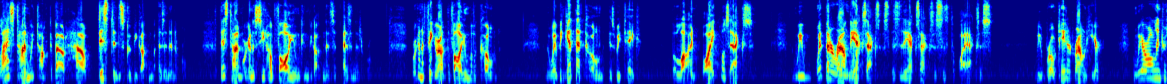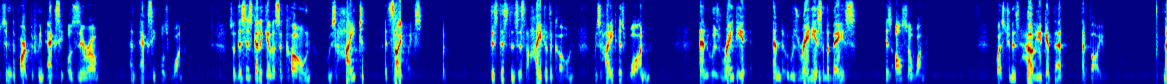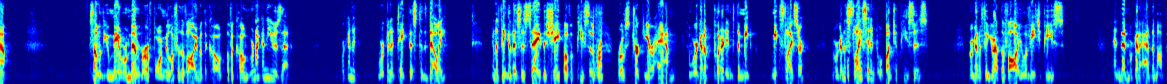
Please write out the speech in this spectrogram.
Last time we talked about how distance could be gotten as an integral. This time we're going to see how volume can be gotten as, as an integral. We're going to figure out the volume of a cone. And the way we get that cone is we take the line y equals x, and we whip it around the x-axis. This is the x-axis, this is the y-axis. We rotate it around here, and we are only interested in the part between x equals 0 and x equals 1. So this is going to give us a cone whose height, it's sideways, but this distance is the height of the cone, whose height is 1, and whose radius and whose radius of the base is also 1. The question is, how do you get that, that volume? Now, some of you may remember a formula for the volume of the cone of a cone. We're not going to use that. We're going to we're going to take this to the deli. We're going to think of this as say the shape of a piece of roast turkey or ham, and we're going to put it into the meat meat slicer. We're going to slice it into a bunch of pieces. We're going to figure out the volume of each piece, and then we're going to add them up.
